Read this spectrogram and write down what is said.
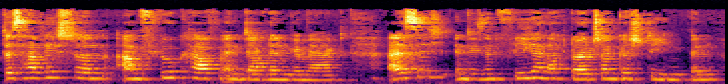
das habe ich schon am Flughafen in Dublin gemerkt, als ich in diesen Flieger nach Deutschland gestiegen bin,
